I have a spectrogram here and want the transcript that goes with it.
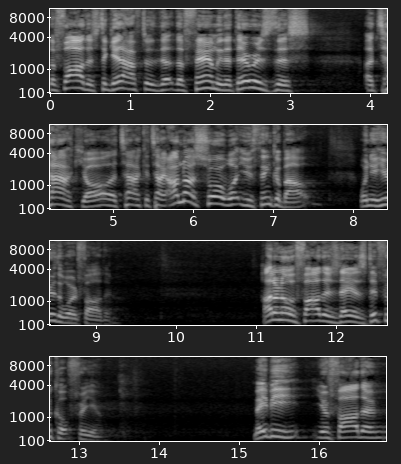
the fathers, to get after the, the family? That there is this attack, y'all, attack, attack. I'm not sure what you think about when you hear the word father. I don't know if Father's Day is difficult for you. Maybe your father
